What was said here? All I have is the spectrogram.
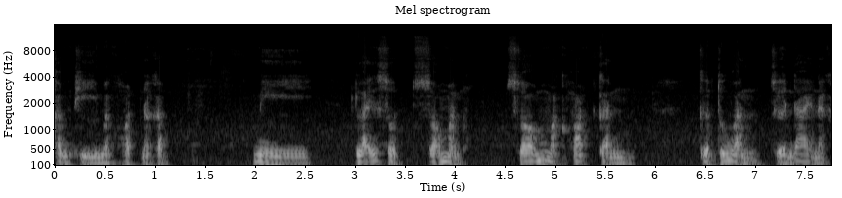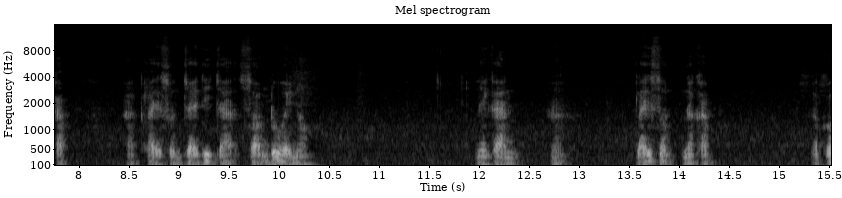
คัมภีร์มักฮอตนะครับ มีไลฟ์สดซ้อมมัน ซ้อมหมักฮอตกันเกือบทุกวันเชิญได้นะครับ หากใครสนใจที่จะซ้อมด้วยเนาะในการไลฟ์สดนะครับ แล้วก็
